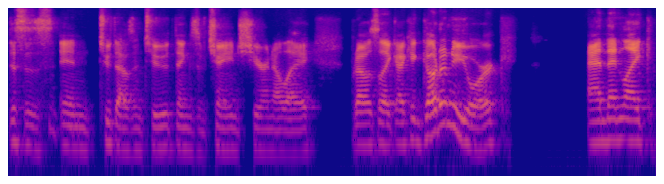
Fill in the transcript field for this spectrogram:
This is in 2002. Things have changed here in LA, but I was like, I could go to New York, and then like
